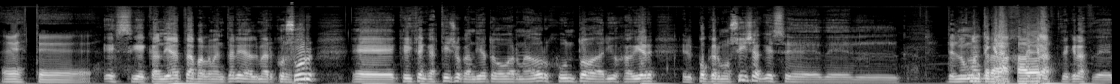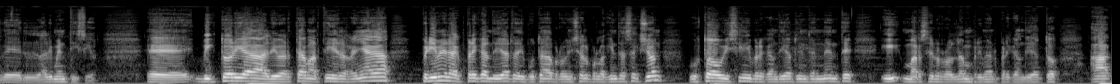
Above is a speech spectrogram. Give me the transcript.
Este, es eh, candidata parlamentaria del Mercosur, eh, Cristian Castillo, candidato a gobernador, junto a Darío Javier, el Poker Mosilla, que es eh, del, del Un de Kraft, de. Kraft, de Kraft, de- del alimenticio. Eh, Victoria Libertad Martínez Larrañaga, primera precandidata a diputada provincial por la quinta sección, Gustavo Vicini, precandidato a intendente, y Marcelo Roldán, primer precandidato a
